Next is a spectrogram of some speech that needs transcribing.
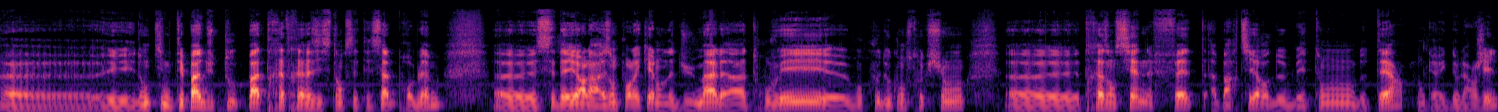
Euh, et, donc qui n'était pas du tout pas très très résistant. C'était ça le problème. Euh, c'est d'ailleurs la raison pour laquelle on a du mal à trouver euh, beaucoup de constructions euh, très anciennes faites à partir de béton de terre donc avec de l'argile.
